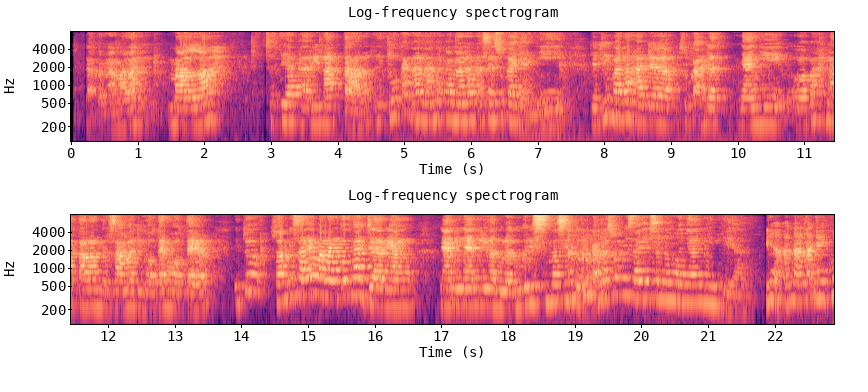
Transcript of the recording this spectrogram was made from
enggak pernah malah malah setiap hari Natal itu kan anak-anak kan anak-anak saya suka nyanyi. Jadi malah ada suka ada nyanyi apa Natalan bersama di hotel-hotel. Itu suami saya malah ikut ngajar yang nyanyi-nyanyi lagu-lagu Christmas itu loh. Karena suami saya seneng mau nyanyi dia. Iya, anak-anaknya ibu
